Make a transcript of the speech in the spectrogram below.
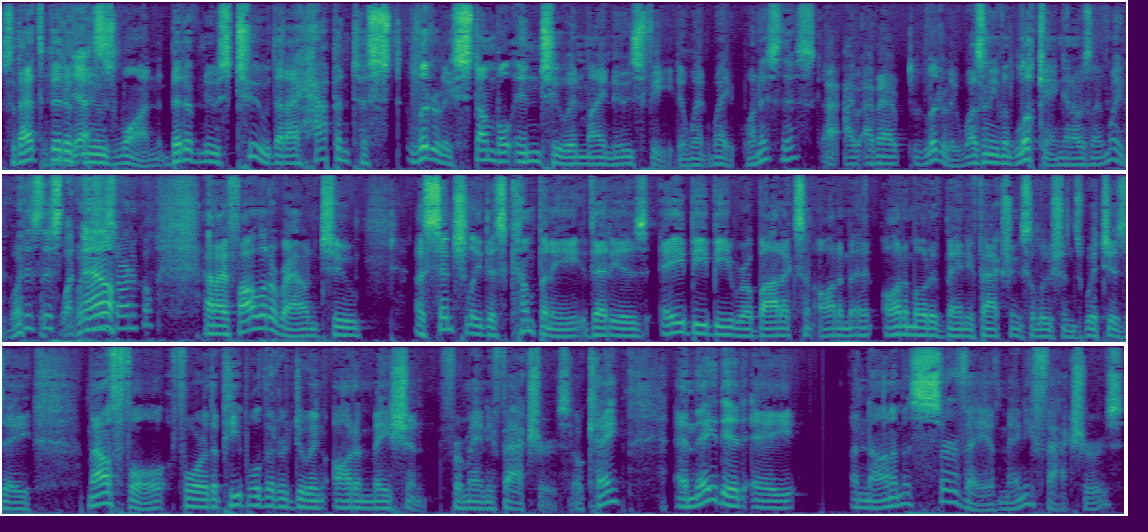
So that's bit of Yes. news one. Bit of news two that I happened to st- literally stumble into in my news feed and went, wait, what is this? I, I, I literally wasn't even looking, and I was like, wait, what is this? What what is this article? And I followed around to essentially this company that is ABB Robotics and Automotive Manufacturing Solutions, which is a mouthful for the people that are doing automation for manufacturers. Okay, and they did a anonymous survey of manufacturers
